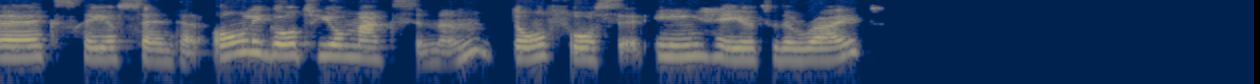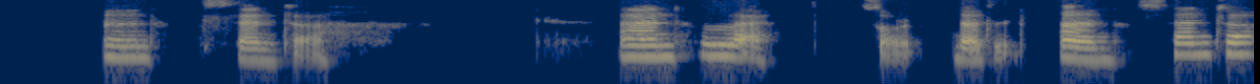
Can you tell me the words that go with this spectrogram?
Exhale, center. Only go to your maximum. Don't force it. Inhale to the right. And center. And left. Sorry, that's it. And center.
